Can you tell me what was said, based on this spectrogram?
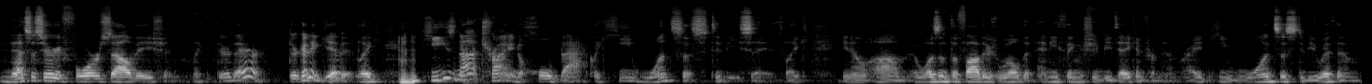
necessary for salvation. Like they're there. They're gonna give it. Like he's not trying to hold back. Like he wants us to be saved. Like you know, um, it wasn't the Father's will that anything should be taken from him. Right? He wants us to be with him,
